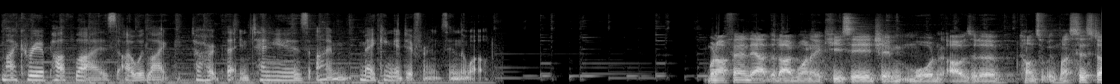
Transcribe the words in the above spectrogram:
my career path lies, I would like to hope that in 10 years I'm making a difference in the world. When I found out that I'd won a QCE Achievement Award, I was at a concert with my sister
